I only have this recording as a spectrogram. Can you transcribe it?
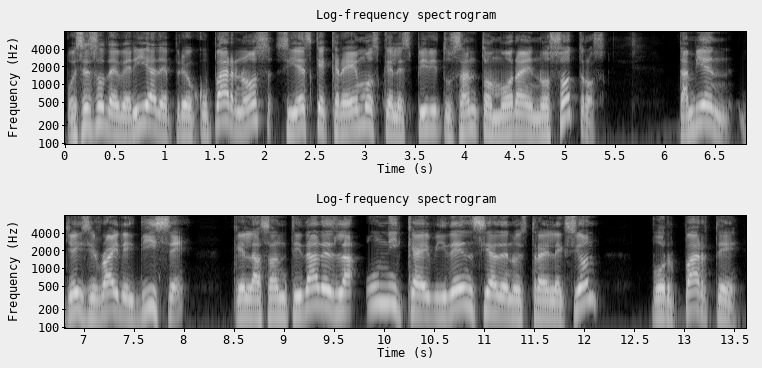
pues eso debería de preocuparnos si es que creemos que el Espíritu Santo mora en nosotros. También J.C. Riley dice que la santidad es la única evidencia de nuestra elección por parte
